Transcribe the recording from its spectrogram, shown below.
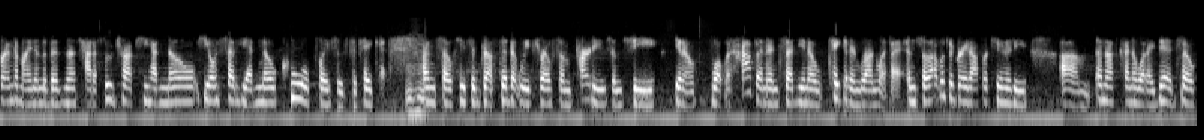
friend of mine in the business had a food truck. He had no. He always said he had no cool places to take it, mm-hmm. and so he suggested that we throw some parties and see, you know, what would happen, and said, you know, take it and run with it. And so that was a great opportunity, um, and that's kind of what I did. So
